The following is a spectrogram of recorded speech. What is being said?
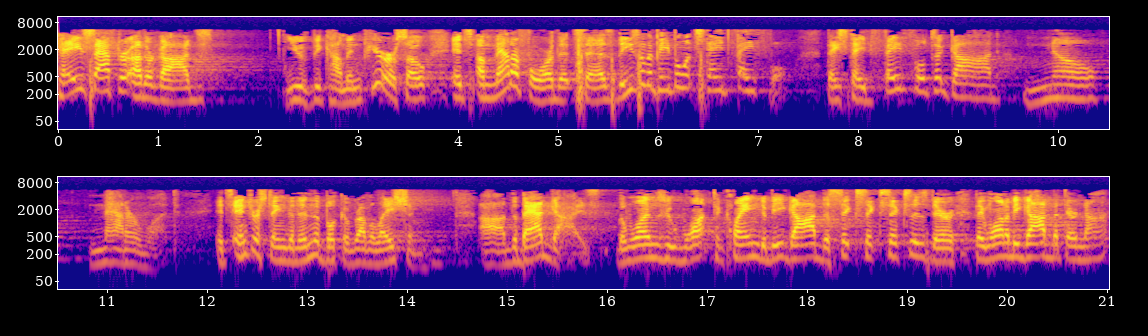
chase after other gods, you've become impure. So it's a metaphor that says these are the people that stayed faithful. They stayed faithful to God no matter what. It's interesting that in the book of Revelation, uh, the bad guys, the ones who want to claim to be God, the 666s, they're, they want to be God, but they're not.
